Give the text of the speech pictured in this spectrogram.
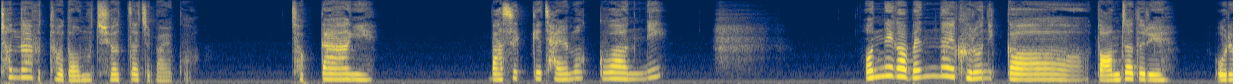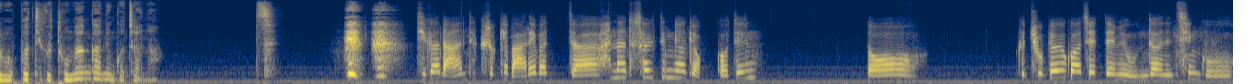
첫날부터 너무 쥐어짜지 말고 적당히 맛있게 잘 먹고 와, 언니? 언니가 맨날 그러니까 남자들이 오래 못 버티고 도망가는 거잖아. 치, 네가 나한테 그렇게 말해봤자 하나도 설득력이 없거든. 너 그 조별 과제 때문에 운다는 친구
